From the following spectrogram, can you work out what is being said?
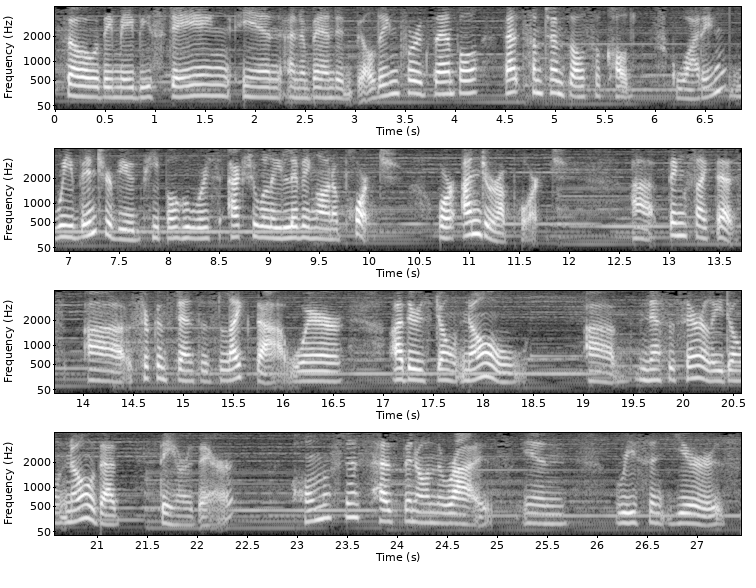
so they may be staying in an abandoned building, for example. That's sometimes also called squatting. We've interviewed people who were actually living on a porch or under a porch. Uh, things like this, uh, circumstances like that where others don't know, uh, necessarily don't know that they are there. Homelessness has been on the rise in recent years.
